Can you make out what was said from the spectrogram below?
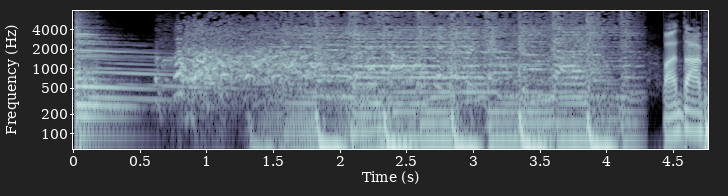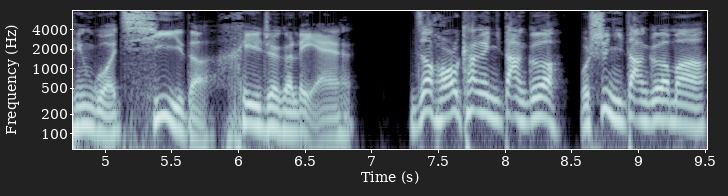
把大苹果气的黑着个脸。你再好好看看你大哥，我是你大哥吗？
